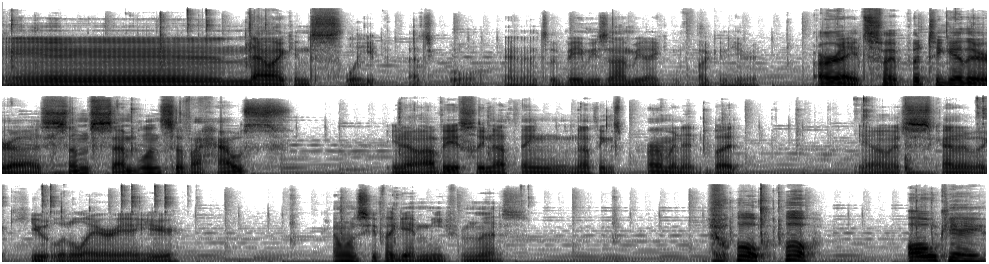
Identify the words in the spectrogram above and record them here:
And now I can sleep. That's cool. And that's a baby zombie, I can fucking hear it. Alright, so I put together uh, some semblance of a house. You know, obviously nothing, nothing's permanent, but, you know, it's kind of a cute little area here. I want to see if I get meat from this. Oh, oh! Okay,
